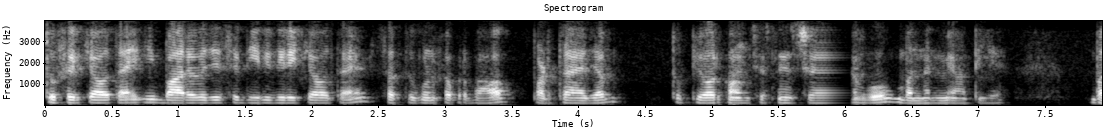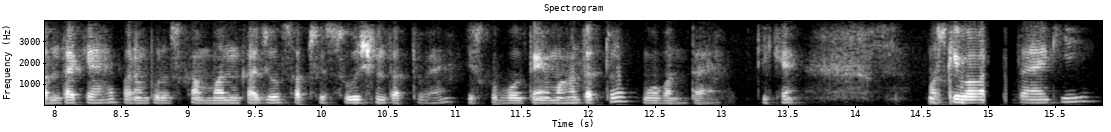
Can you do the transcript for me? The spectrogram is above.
तो फिर क्या होता है कि 12 बजे से धीरे धीरे क्या होता है, सत्वगुण का प्रभाव पड़ता है जब तो प्योर कॉन्सियसनेस जो है, वो बंधन में आती है। बनता क्या है, परम पुरुष का मन का जो सबसे सूक्ष्म तत्व है, जिसको बोलते हैं महातत्व, वो बनता है, ठीक है। उसके बाद होता है कि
